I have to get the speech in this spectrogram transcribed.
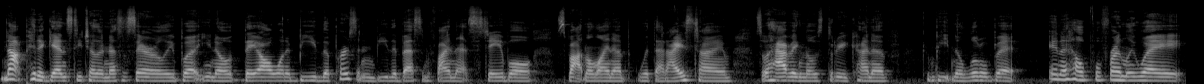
not pit against each other necessarily, but you know, they all want to be the person and be the best and find that stable spot in the lineup with that ice time. So having those three kind of competing a little bit in a helpful, friendly way,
